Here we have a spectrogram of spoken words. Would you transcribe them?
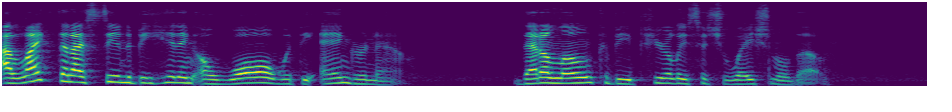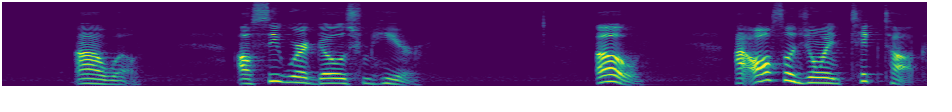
I like that I seem to be hitting a wall with the anger now. That alone could be purely situational, though. Ah, well. I'll see where it goes from here. Oh, I also joined TikTok.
